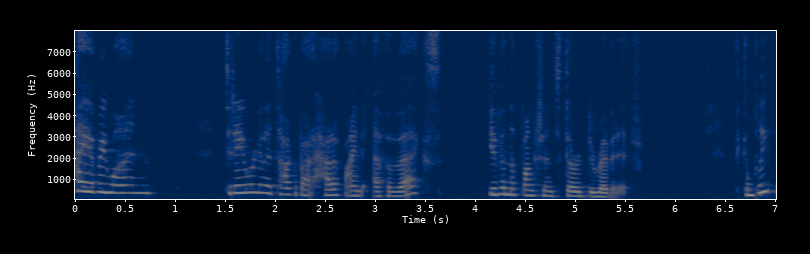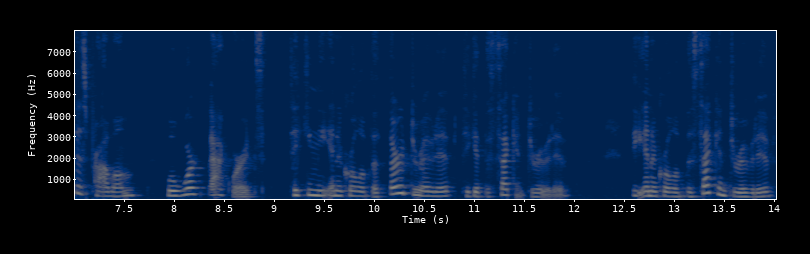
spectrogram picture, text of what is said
Hi everyone! Today we're going to talk about how to find f of x given the function's third derivative. To complete this problem, we'll work backwards, taking the integral of the third derivative to get the second derivative, the integral of the second derivative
